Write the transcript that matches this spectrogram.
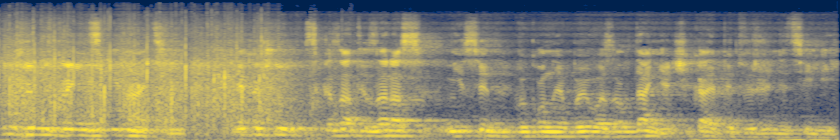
служимо українській нації. Я хочу сказати, зараз мій син виконує бойове завдання, чекає підтвердження цілі.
